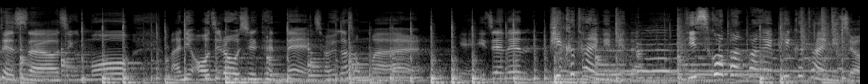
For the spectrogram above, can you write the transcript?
됐어요. 지금 뭐 많이 어지러우실 텐데 저희가 정말 예 이제는 피크 타임입니다. 디스코 팡팡의 피크 타임이죠.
